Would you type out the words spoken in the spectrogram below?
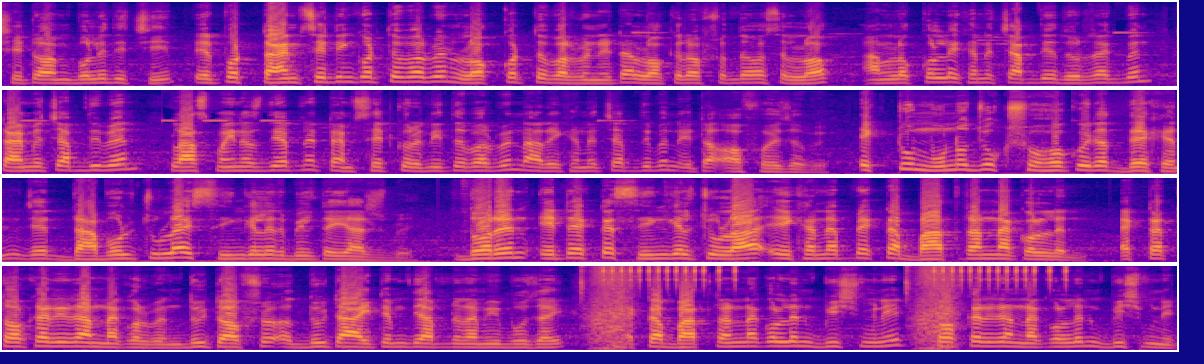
সেটা আমি বলে দিচ্ছি। এরপর টাইম সেটিং করতে পারবেন লক করতে পারবেন। এটা লকের অপশন দেওয়া আছে লক আনলক করলে এখানে চাপ দিয়ে ধরে রাখবেন। টাইমে চাপ দিবেন প্লাস মাইনাস দিয়ে আপনি টাইম সেট করে নিতে পারবেন আর এখানে চাপ দিবেন, এটা অফ হয়ে যাবে। একটু মনোযোগ সহ কইরা দেখেন যে ডাবল চুলায় সিঙ্গেলের বিলটাই আসবে। ধরেন এটা একটা সিঙ্গেল চুলা, এখানে আপনি একটা ভাত রান্না করলেন। একটা তরকারি রান্না করবেন। দুইটা অপশন, দুইটা আইটেম দিয়ে আপনার আমি বোঝাই। একটা ভাত রান্না করলেন 20 মিনিট, তরকারি রান্না করলেন 20 মিনিট।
